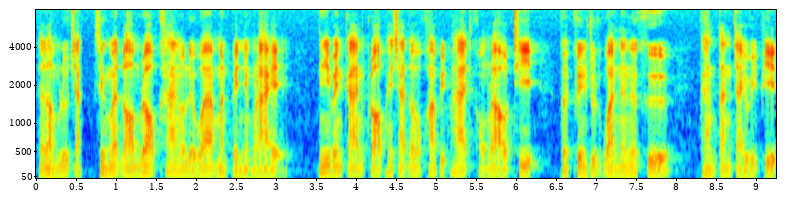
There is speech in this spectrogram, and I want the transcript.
และเราไม่รู้จักสิ่งแวดล้อมรอบข้างเราเลยว่ามันเป็นอย่างไร นี่เป็นการกรอบให้ชัดแล้วว่าความผิดพลาดของเราที่เกิดขึ้นทุกๆวันนั่นก็คือ การตั้งใจไว้ผิด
